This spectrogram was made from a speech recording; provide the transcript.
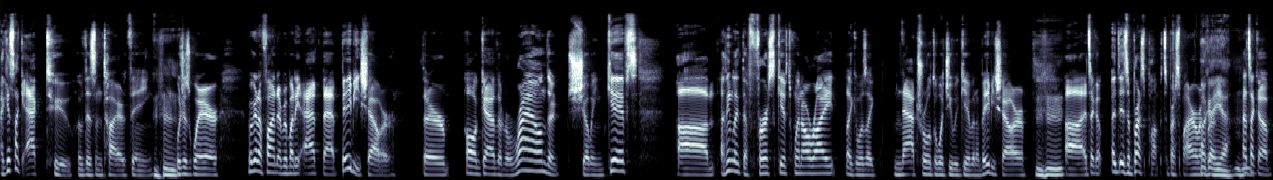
I guess, like act two of this entire thing, mm-hmm. which is where we're going to find everybody at that baby shower. They're all gathered around, they're showing gifts. Um, I think like the first gift went all right. Like it was like natural to what you would give in a baby shower. Mm-hmm. Uh, it's like a it's a breast pump. It's a breast pump. I remember. Okay, yeah. Mm-hmm. That's like a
